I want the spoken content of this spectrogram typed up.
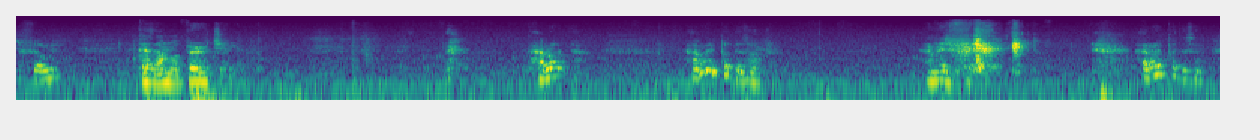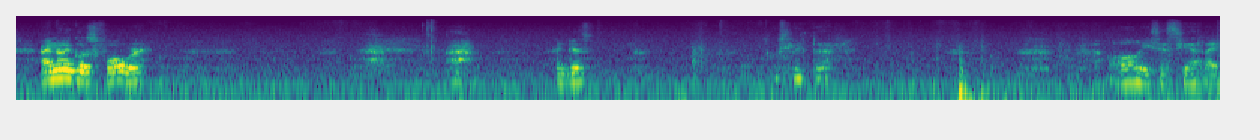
You feel me? Because I'm a virgin. How do I, how do I put this on? I really forgot. How do I put this on? I know it goes forward. Ah, I guess like that. Oh, y se cierra.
